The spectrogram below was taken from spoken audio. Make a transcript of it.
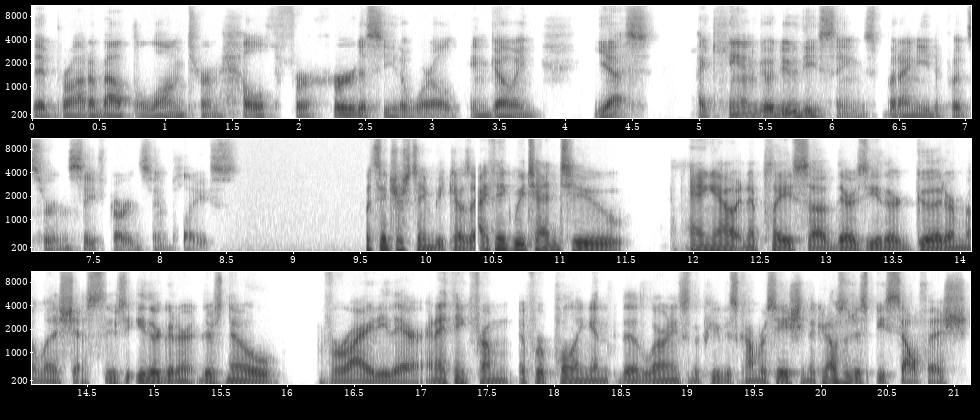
that brought about the long-term health for her to see the world in going, yes, I can go do these things, but I need to put certain safeguards in place. It's interesting because I think we tend to hang out in a place of there's either good or malicious. There's either good or there's no variety there. And I think from if we're pulling in the learnings from the previous conversation, there can also just be selfish,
